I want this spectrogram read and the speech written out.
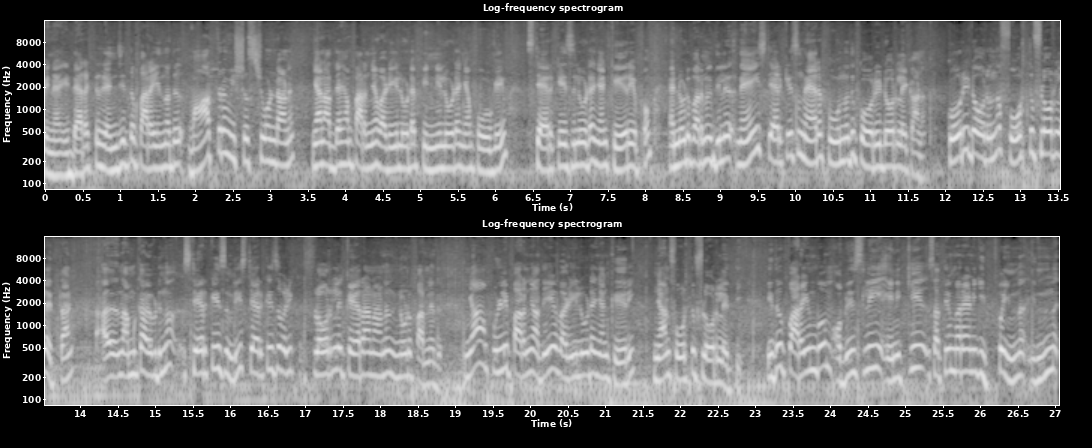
പിന്നെ ഈ ഡയറക്ടർ രഞ്ജിത്ത് പറയുന്നത് മാത്രം വിശ്വസിച്ചുകൊണ്ടാണ് ഞാൻ അദ്ദേഹം പറഞ്ഞ വഴിയിലൂടെ പിന്നിലൂടെ ഞാൻ പോവുകയും സ്റ്റെയർ കേസിലൂടെ ഞാൻ കയറിയപ്പം എന്നോട് പറഞ്ഞു ഇതിൽ നേ ഈ സ്റ്റെയർ കേസ് നേരെ പോകുന്നത് കോറിഡോറിലേക്കാണ് കോറിഡോറിൽ നിന്ന് ഫോർത്ത് ഫ്ലോറിലെത്താൻ നമുക്ക് അവിടുന്ന് സ്റ്റെയർ കേസ് ഉണ്ട്. ഈ സ്റ്റെയർ കേസ് വഴി ഫ്ലോറിൽ കയറാനാണ് നിന്നോട് പറഞ്ഞത്. ഞാൻ പുള്ളി പറഞ്ഞ അതേ വഴിയിലൂടെ ഞാൻ കയറി ഞാൻ ഫോർത്ത് ഫ്ലോറിലെത്തി. ഇത് പറയുമ്പം ഒബിയസ്ലി എനിക്ക് സത്യം പറയുകയാണെങ്കിൽ ഇപ്പോൾ ഇന്ന് ഇന്ന്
